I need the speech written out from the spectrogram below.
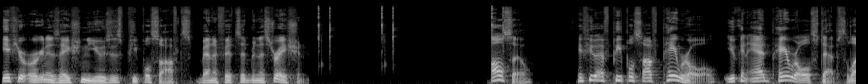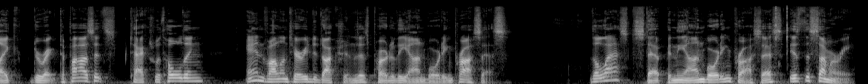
if your organization uses PeopleSoft's benefits administration. Also, if you have PeopleSoft Payroll, you can add payroll steps like direct deposits, tax withholding, and voluntary deductions as part of the onboarding process. The last step in the onboarding process is the summary.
